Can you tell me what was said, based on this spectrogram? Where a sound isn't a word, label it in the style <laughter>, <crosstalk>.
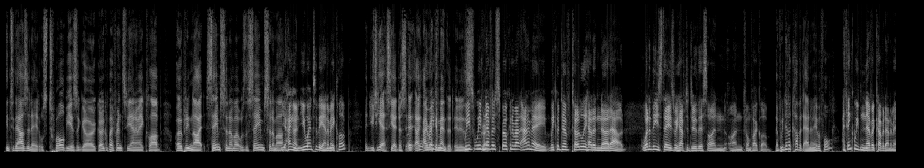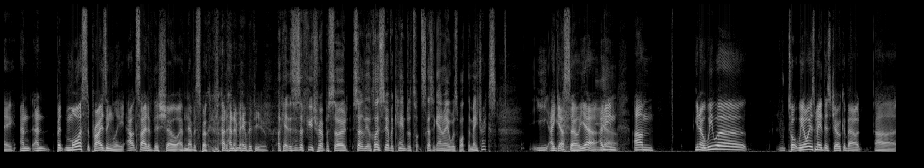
in 2008 it was 12 years ago going with my friends to the anime club opening night same cinema it was the same cinema You- hang on, you went to the anime club? at uts yeah just i, I recommend it it is We've we've great. never spoken about anime. We could have totally had a nerd out. One of these days we have to do this on on Film Fight Club. have we never covered anime before I think we've never covered anime, and and but more surprisingly, outside of this show, I've never <laughs> spoken about anime with you. okay this is a future episode so the closest we ever came to t- discussing anime was what the matrix Y- I guess so. Yeah. I mean, um, you know, we were ta- we always made this joke about uh,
